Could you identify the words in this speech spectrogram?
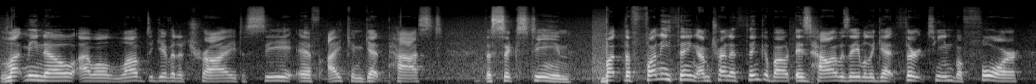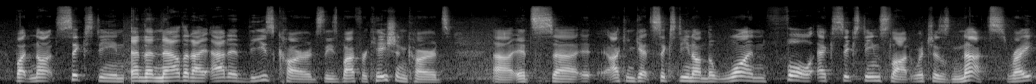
let me know. I will love to give it a try to see if I can get past the 16. But the funny thing I'm trying to think about is how I was able to get 13 before but not 16. And then now that I added these cards, these bifurcation cards, uh, it's uh, it, I can get 16 on the one full X16 slot, which is nuts, right?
